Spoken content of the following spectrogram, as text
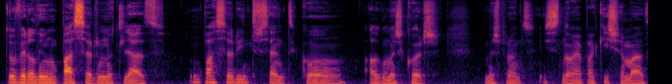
Estou a ver ali um pássaro no telhado. Um pássaro interessante com algumas cores. Mas pronto, isso não é para aqui chamado.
